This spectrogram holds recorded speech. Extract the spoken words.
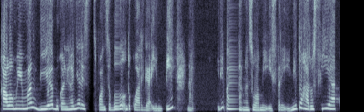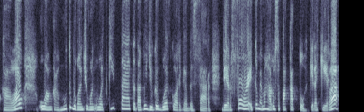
kalau memang dia bukan hanya responsible untuk keluarga inti nah ini pasangan suami istri ini tuh harus siap kalau uang kamu tuh bukan cuma buat kita tetapi juga buat keluarga besar. Therefore itu memang harus sepakat tuh kira-kira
